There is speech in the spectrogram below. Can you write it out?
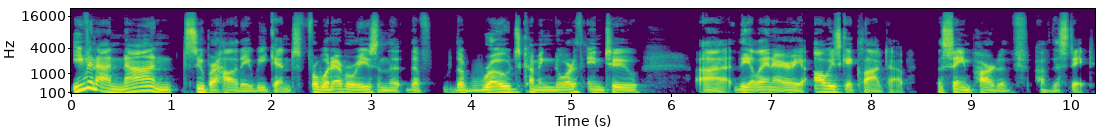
even on non super holiday weekends, for whatever reason, the the the roads coming north into uh, the Atlanta area always get clogged up. The same part of of the state.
